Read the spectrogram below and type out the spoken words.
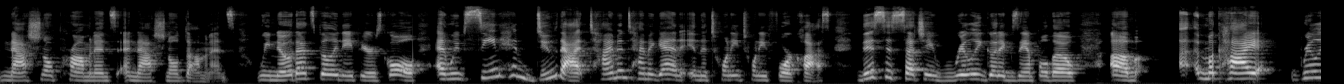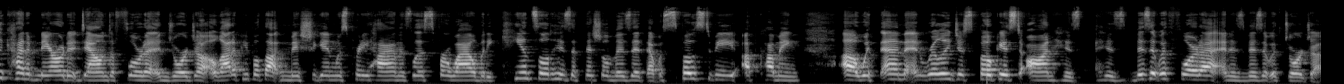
national prominence and national dominance. We know that's Billy Napier's goal, and we've seen him do that time and time again in the 2024 class. This is such a really good example, though. Um, uh, Michai really kind of narrowed it down to Florida and Georgia. A lot of people thought Michigan was pretty high on his list for a while, but he canceled his official visit that was supposed to be upcoming uh, with them and really just focused on his his visit with Florida and his visit with Georgia.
